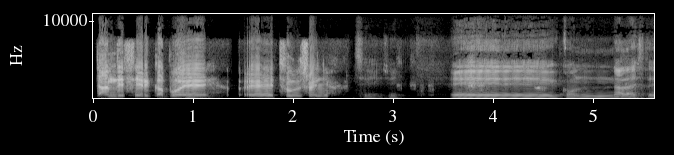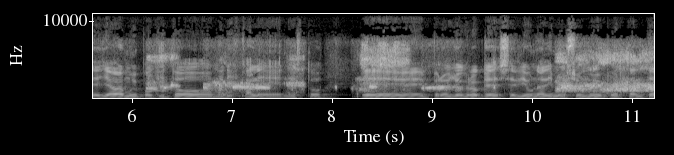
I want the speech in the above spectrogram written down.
tan de cerca, pues es todo un sueño. Sí, sí. Eh, con nada, este lleva muy poquito mariscal en esto, eh, pero yo creo que se dio una dimensión muy importante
